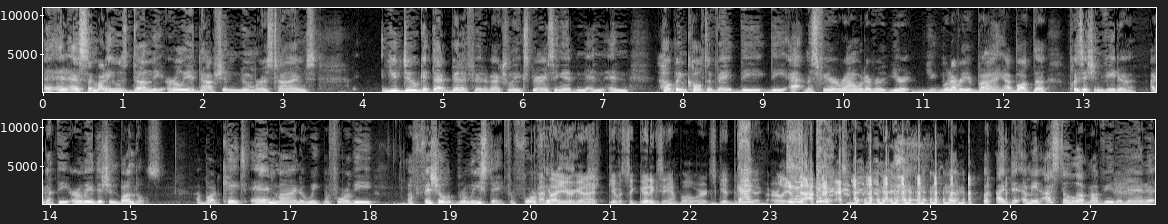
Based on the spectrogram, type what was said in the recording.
And, and as somebody who's done the early adoption numerous times, you do get that benefit of actually experiencing it and, and, and helping cultivate the, the atmosphere around whatever you're you, whatever you're buying. I bought the PlayStation Vita. I got the early edition bundles. I bought Kate's and mine a week before the official release date for four I thought you were gonna give us a good example where it's good to God be an early adopter. But I did. I mean, I still love my Vita, man. It-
